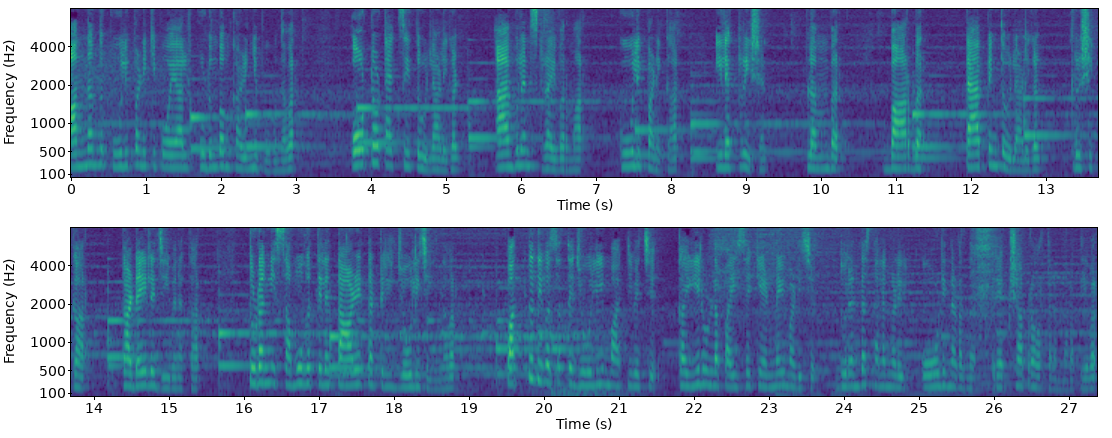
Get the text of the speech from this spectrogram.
അന്നന്ന് കൂലിപ്പണിക്ക് പോയാൽ കുടുംബം കഴിഞ്ഞു പോകുന്നവർ. ഓട്ടോ ടാക്സി തൊഴിലാളികൾ. ആംബുലൻസ് ഡ്രൈവർമാർ കൂലിപ്പണിക്കാർ ഇലക്ട്രീഷ്യൻ പ്ലംബർ ബാർബർ ടാപ്പിംഗ് തൊഴിലാളികൾ കൃഷിക്കാർ കടയിലെ ജീവനക്കാർ തുടങ്ങി സമൂഹത്തിലെ താഴെത്തട്ടിൽ ജോലി ചെയ്യുന്നവർ. പത്ത് ദിവസത്തെ ജോലിയും മാറ്റിവെച്ച് കയ്യിലുള്ള പൈസയ്ക്ക് എണ്ണയും അടിച്ച് ദുരന്ത സ്ഥലങ്ങളിൽ ഓടി നടന്ന് രക്ഷാപ്രവർത്തനം നടത്തിയവർ.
